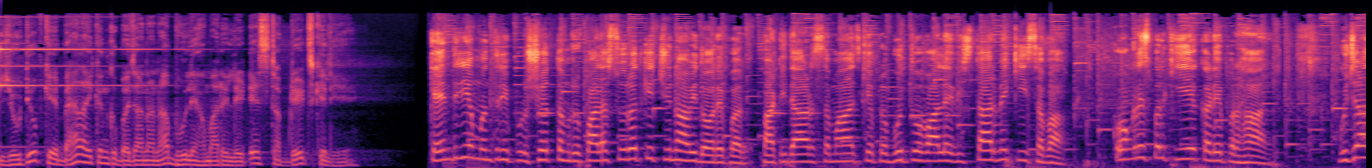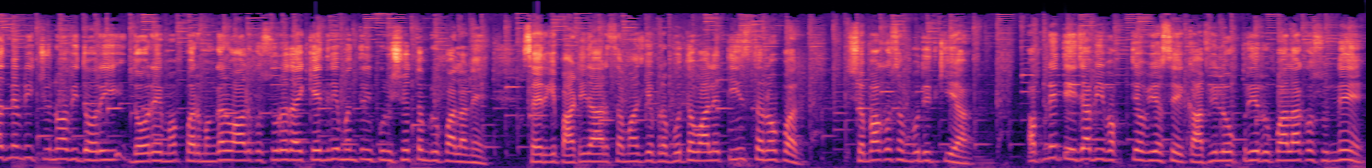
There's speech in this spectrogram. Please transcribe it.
YouTube के बेल आइकन को बजाना ना भूलें हमारे लेटेस्ट अपडेट्स के लिए। केंद्रीय मंत्री पुरुषोत्तम रूपाला सूरत के चुनावी दौरे पर, पाटीदार समाज के प्रभुत्व वाले विस्तार में की सभा, कांग्रेस पर किए कड़े प्रहार। गुजरात में अपनी चुनावी दौरी, दौरे पर मंगलवार को सूरत आए केंद्रीय मंत्री पुरुषोत्तम रूपाला ने शहर के पाटीदार समाज के प्रभुत्व वाले तीन स्थलों पर सभा को संबोधित किया। अपने तेजाबी वक्तव्य से काफ़ी लोकप्रिय रूपाला को सुनने,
